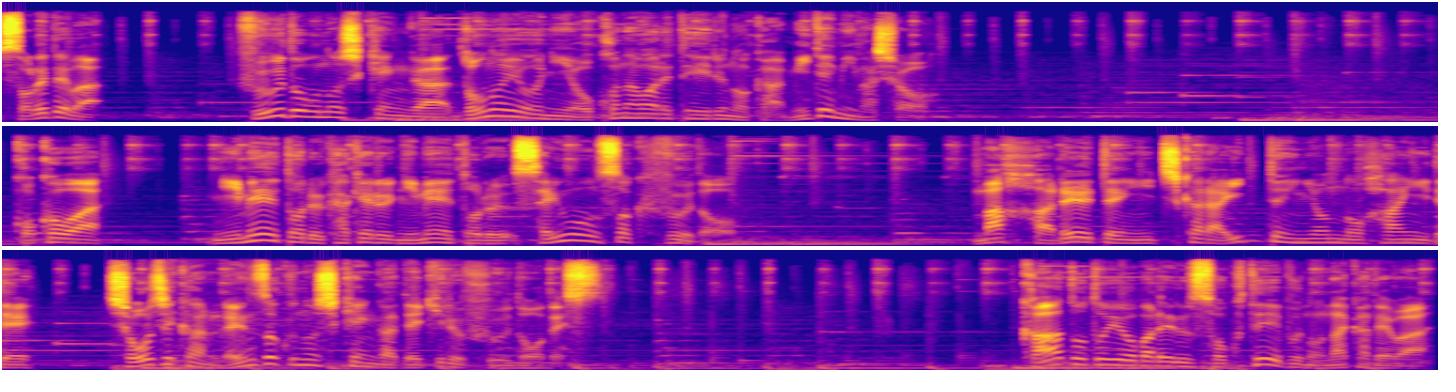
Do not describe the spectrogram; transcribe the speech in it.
それでは風洞の試験がどのように行われているのか見てみましょう。ここは 2m×2m 1000音速風洞。マッハ0.1から1.4の範囲で長時間連続の試験ができる風洞です。カートと呼ばれる測定部の中では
